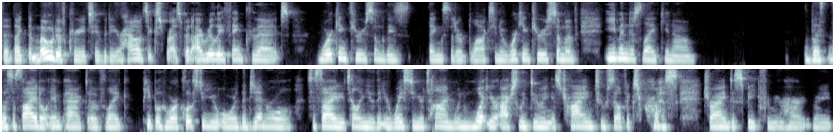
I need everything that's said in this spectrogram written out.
the, like the mode of creativity or how it's expressed. But I really think that working through some of these things that are blocks, you know, working through some of even just like, you know, the, the societal impact of like people who are close to you or the general society telling you that you're wasting your time when what you're actually doing is trying to self-express trying to speak from your heart right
